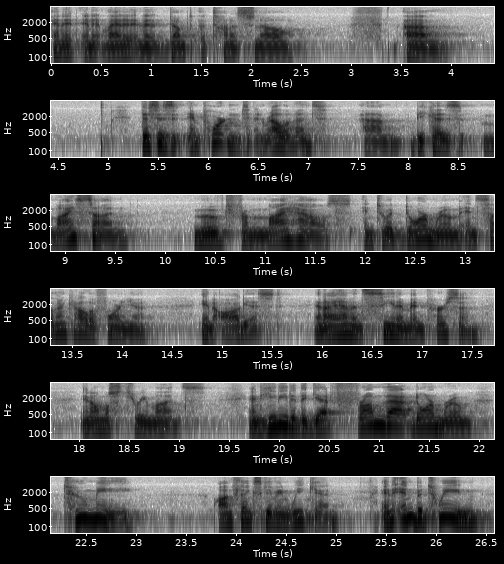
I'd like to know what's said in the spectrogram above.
And it, and it landed and it dumped a ton of snow. Um, this is important and relevant um, because my son moved from my house into a dorm room in Southern California in August, and I haven't seen him in person in almost three months. And he needed to get from that dorm room to me on Thanksgiving weekend. And in between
